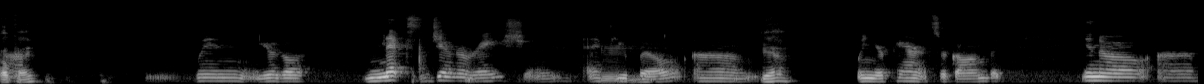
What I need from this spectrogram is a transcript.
Okay. Um, when you're the next generation, if you Mhm. will. Um, Yeah. when your parents are gone. But you know, um,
